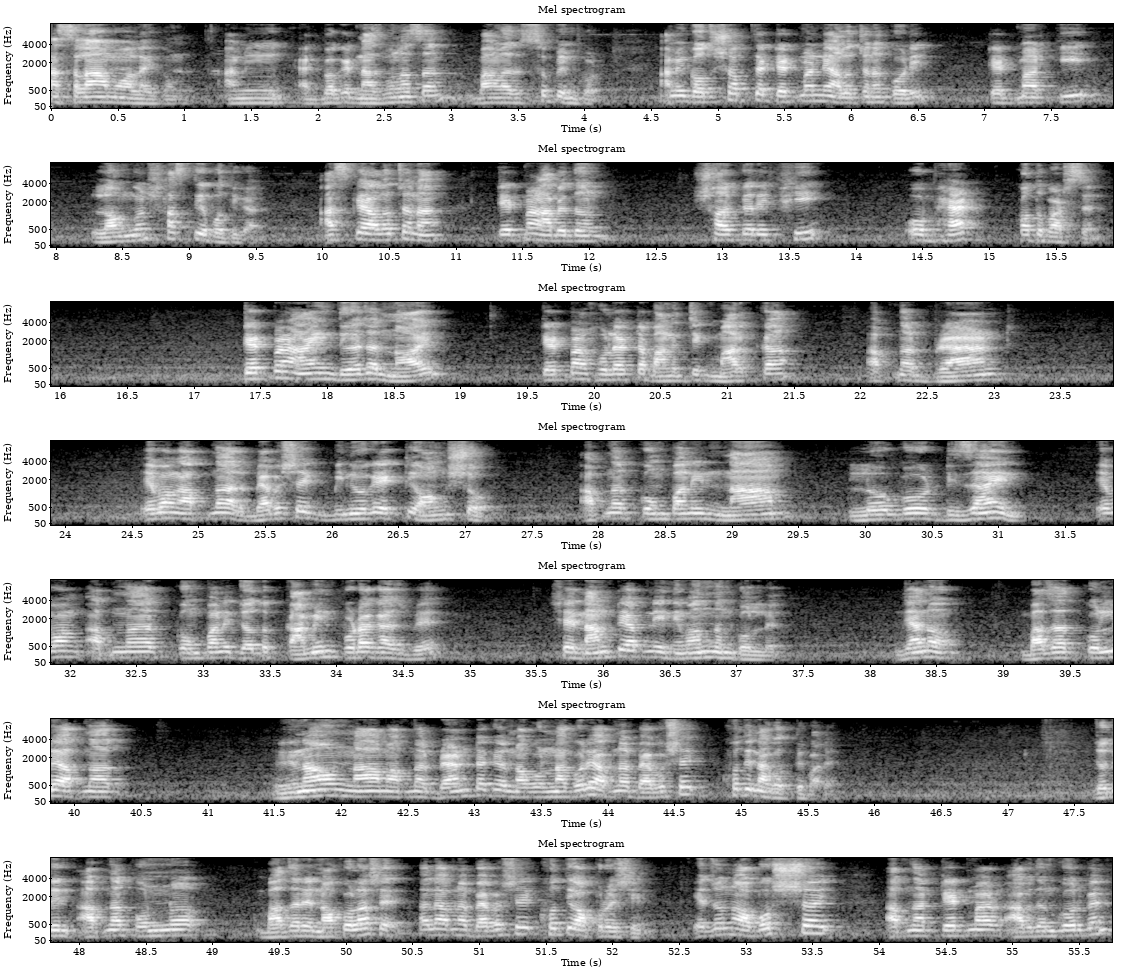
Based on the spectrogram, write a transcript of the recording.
আসসালামু আলাইকুম। আমি advocate Nazmul Hasan, Bangladesh supreme court. আমি গত সপ্তাহে ট্রেডমার্ক নিয়ে আলোচনা করি। ট্রেডমার্ক কি? লঙ্ঘন শাস্তীয় প্রতিকার। আজকে আলোচনা, ট্রেডমার্ক আবেদন, সরকারি ফি ও ভ্যাট কত পার্সেন্ট? ট্রেডমার্ক আইন দুই হাজার নয়, ট্রেডমার্ক হলো একটা বাণিজ্যিক মার্কা, আপনার ব্র্যান্ড এবং আপনার ব্যবসায়িক বিনিয়োগের একটি অংশ। আপনার কোম্পানির নাম লোগো ডিজাইন এবং আপনার কোম্পানির যত কামিন প্রোডাক্ট আসবে, সে নামটি আপনি নিবন্ধন করলেন। যেন বাজার করলে আপনার রিনাউন নাম, আপনার ব্র্যান্ডটাকে নকল না করে আপনার ব্যবসায় ক্ষতি না করতে পারে। যদি আপনার পণ্য বাজারে নকল আসে, তাহলে আপনার ব্যবসায়িক ক্ষতি অপরিসীম। এজন্য অবশ্যই আপনার ট্রেডমার্ক আবেদন করবেন।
